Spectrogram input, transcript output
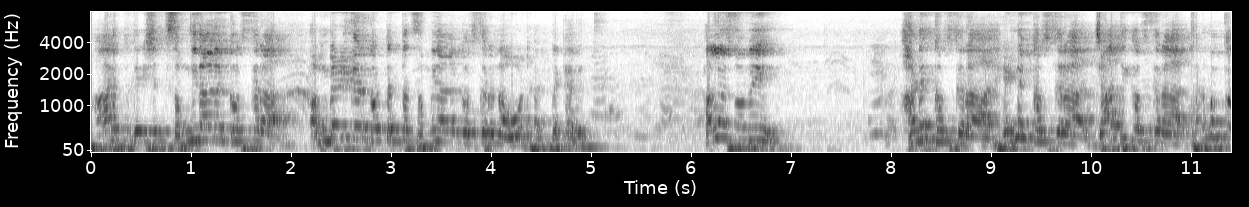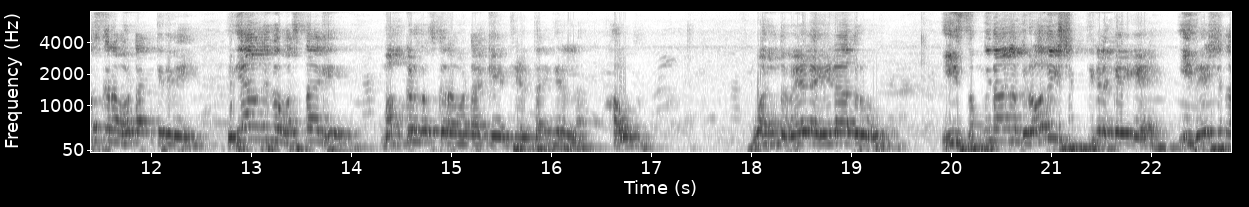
ಭಾರತ ದೇಶದ ಸಂವಿಧಾನಕ್ಕೋಸ್ಕರ, ಅಂಬೇಡ್ಕರ್ ಕೊಟ್ಟಂತ ಸಂವಿಧಾನಕ್ಕೋಸ್ಕರ ನಾವು ಓಟ್ ಹಾಕ್ಬೇಕಾಗತ್ತೆ. ಅಲ್ಲ ಸ್ವಾಮಿ ಹಣಕ್ಕೋಸ್ಕರ, ಹೆಣ್ಣಕ್ಕೋಸ್ಕರ, ಜಾತಿಗೋಸ್ಕರ, ಧರ್ಮಕ್ಕೋಸ್ಕರ ಓಟ್ ಇದ್ಯಾವುದಿಗೂ ಹೊಸದಾಗಿ ಮಕ್ಕಳಿಗೋಸ್ಕರ ಓಟ್ ಹಾಕಿ ಅಂತ ಹೇಳ್ತಾ ಇದ್ದೀರಲ್ಲ. ಹೌದು. ಒಂದು ವೇಳೆ ಏನಾದರೂ ಈ ಸಂವಿಧಾನ ವಿರೋಧಿ ಶಕ್ತಿಗಳ ಕೈಗೆ ಈ ದೇಶದ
